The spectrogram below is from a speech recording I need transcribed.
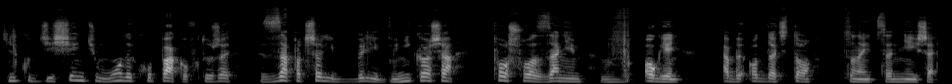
kilkudziesięciu młodych chłopaków, którzy zapatrzeli byli w Nikosia, poszło za nim w ogień, aby oddać to, co najcenniejsze.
